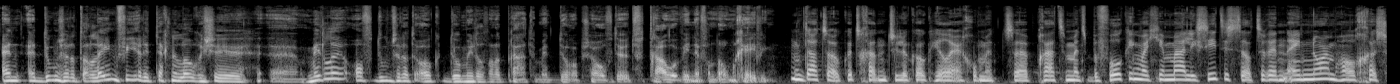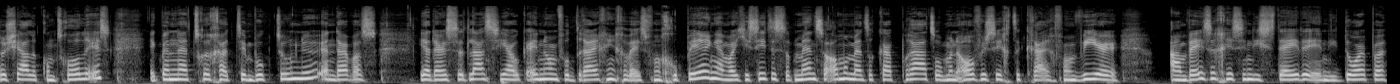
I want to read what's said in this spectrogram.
En eh, doen ze dat alleen via de technologische eh, middelen... of doen ze dat ook door middel van het praten met dorpshoofden... het vertrouwen winnen van de omgeving? Dat ook. Het gaat natuurlijk ook heel erg om het eh, praten met de bevolking. Wat je in Mali ziet is dat er een enorm hoge sociale controle is. Ik ben net terug uit Timbuktu nu. En daar, was, ja, daar is het laatste jaar ook enorm veel dreiging geweest van groeperingen. En wat je ziet is dat mensen allemaal met elkaar praten... om een overzicht te krijgen van wie er aanwezig is in die steden, in die dorpen...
